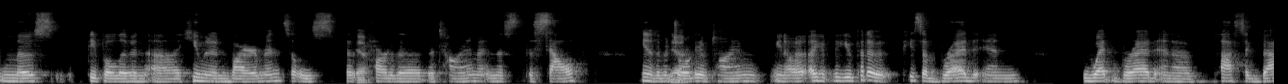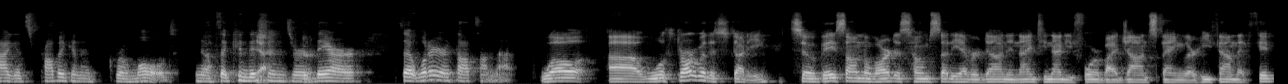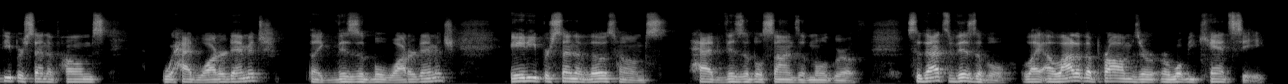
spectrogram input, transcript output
most people live in uh, humid environments at least yeah. part of the the time in this the south you know the majority yeah. of time you know you put a piece of bread in wet bread in a plastic bag it's probably going to grow mold you know if the conditions yeah, are sure. there. So what are your thoughts on that? Well uh, we'll start with a study. So based on the largest home study ever done in 1994 by john spengler he found that 50% of homes had water damage like visible water damage. 80% of those homes had visible signs of mold growth. So that's visible. Like a lot of the problems are, are, what we can't see.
